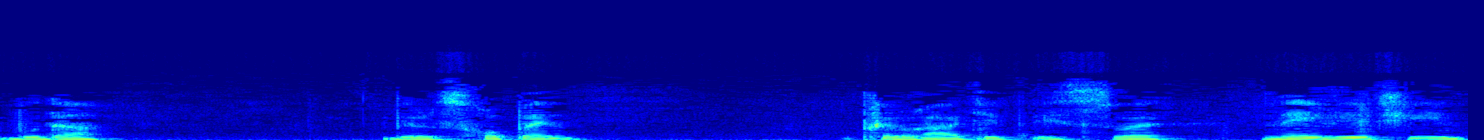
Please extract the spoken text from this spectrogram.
Buda byl schopen převrátit i své největší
